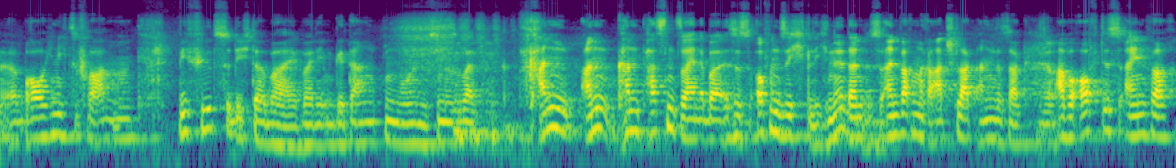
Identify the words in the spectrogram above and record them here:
äh, brauche ich nicht zu fragen, wie fühlst du dich dabei bei dem Gedanken und so weiter. kann, an, kann passend sein, aber es ist offensichtlich. Ne? Dann ist einfach ein Ratschlag angesagt. Ja. Aber oft ist einfach,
